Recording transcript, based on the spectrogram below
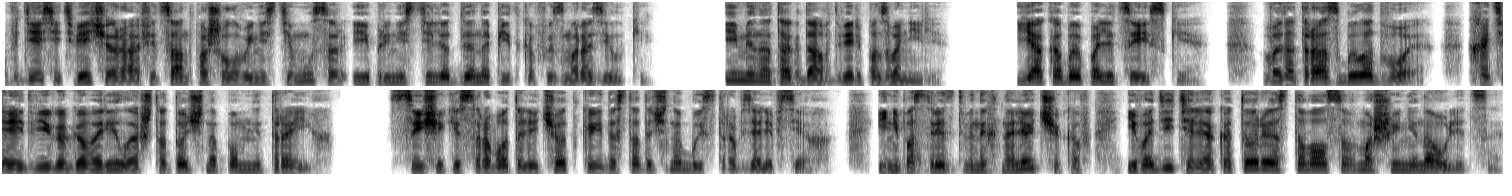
В десять вечера официант пошел вынести мусор и принести лед для напитков из морозилки. Именно тогда в дверь позвонили. Якобы полицейские. В этот раз было двое, хотя Едвига говорила, что точно помнит троих. Сыщики сработали четко и достаточно быстро взяли всех. И непосредственных налетчиков, и водителя, который оставался в машине на улице.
